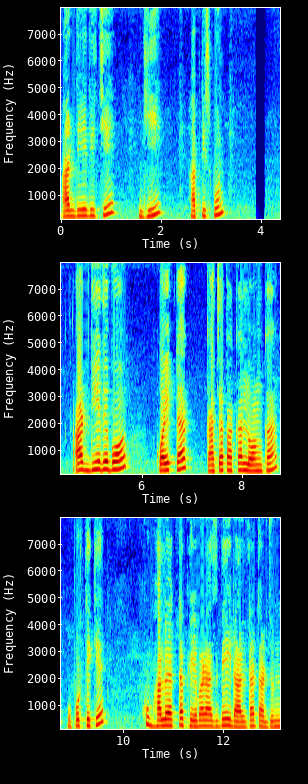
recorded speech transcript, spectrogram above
আর দিয়ে দিচ্ছি ঘি হাফ টিস্পুন। আর দিয়ে দেব কয়েকটা কাঁচা পাকা লঙ্কা উপর থেকে। খুব ভালো একটা ফ্লেভার আসবে এই ডালটা, তার জন্য।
